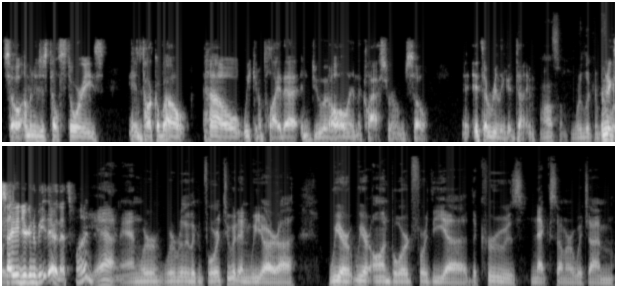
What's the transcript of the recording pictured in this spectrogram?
So I'm going to just tell stories and talk about how we can apply that and do it all in the classroom. So it's a really good time. Awesome. We're looking. I'm excited you're going to be there. That's fun. Yeah, man. We're we're really looking forward to it, and we are uh, we are we are on board for the uh, the cruise next summer, which I'm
